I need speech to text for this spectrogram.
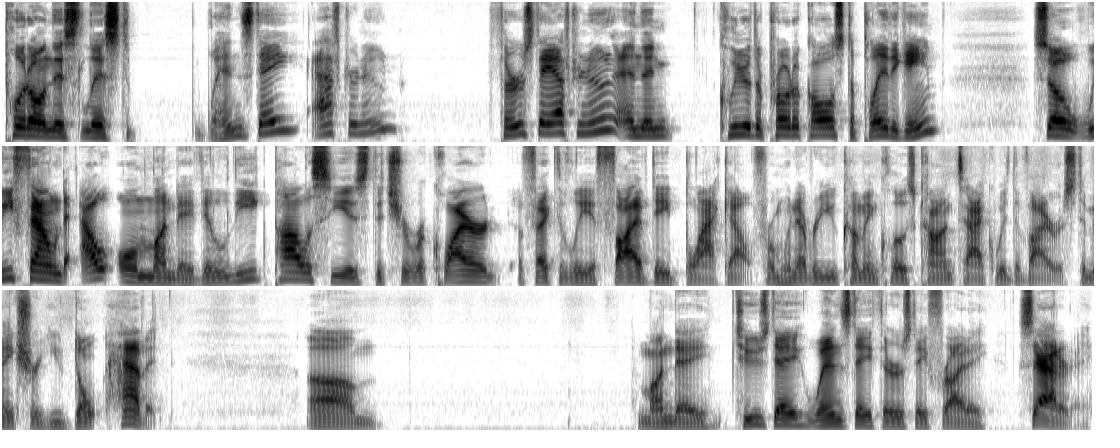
put on this list Wednesday afternoon, Thursday afternoon, and then clear the protocols to play the game. So we found out on Monday the league policy is that you're required effectively a five day blackout from whenever you come in close contact with the virus to make sure you don't have it um, Monday, Tuesday, Wednesday, Thursday, Friday, Saturday.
